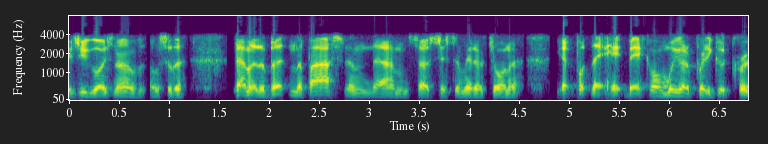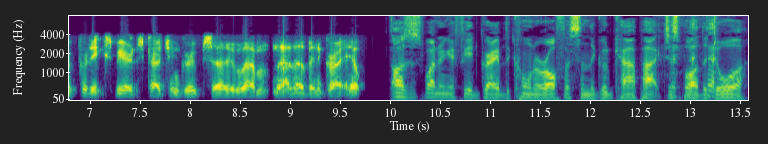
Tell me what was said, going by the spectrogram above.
as you guys know, I've, I've, sort of done it a bit in the past, and um, so it's just a matter of trying to yeah, put that hat back on. We've got a pretty good crew, pretty experienced coaching group, so um, no, they've been a great help. I was just wondering if you'd grab the corner office in the good car park just by the door,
